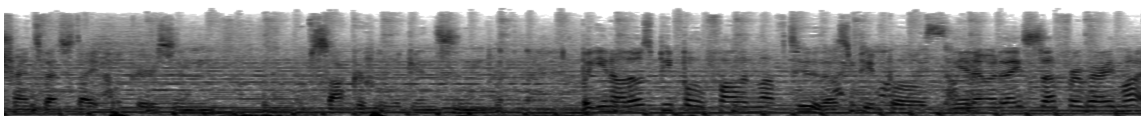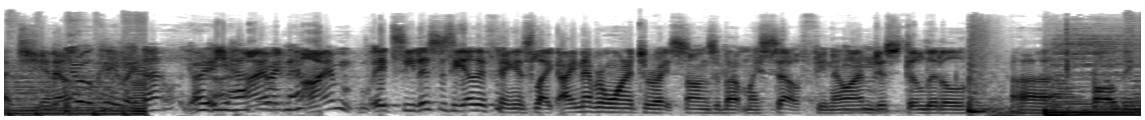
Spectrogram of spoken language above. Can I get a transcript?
transvestite hookers and soccer hooligans and. But you know, those people fall in love too. Those people, you know, they suffer very much. You know. You're okay right now? Are you happy I'm, right now? I'm. It, see, this is the other thing. It's like I never wanted to write songs about myself. You know, I'm just a little uh, balding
